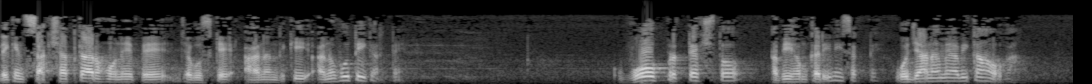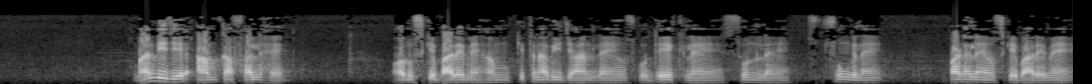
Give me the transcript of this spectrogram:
लेकिन साक्षात्कार होने पे जब उसके आनंद की अनुभूति करते हैं, वो प्रत्यक्ष तो अभी हम कर ही नहीं सकते। वो ज्ञान हमें अभी कहाँ होगा? मान लीजिए आम का फल है और उसके बारे में हम कितना भी जान लें, उसको देख लें, सुन लें, सूंघ लें, पढ़ लें उसके बारे में,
